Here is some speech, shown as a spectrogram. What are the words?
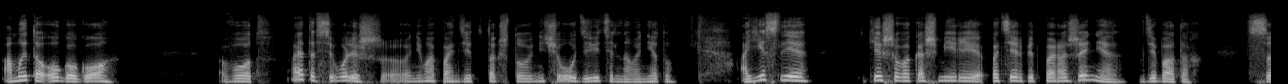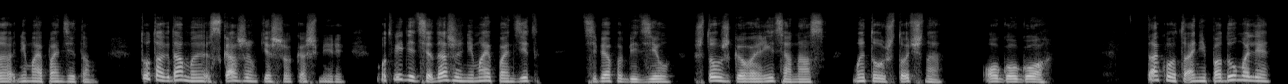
А мы-то ого-го. Вот. А это всего лишь э, Немай Пандит. Так что ничего удивительного нету. А если Кешева Кашмири потерпит поражение в дебатах с Немай Пандитом, то тогда мы скажем Кешева Кашмири, вот видите, даже Немай Пандит тебя победил, что уж говорить о нас, мы-то уж точно ого-го. Так вот они подумали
